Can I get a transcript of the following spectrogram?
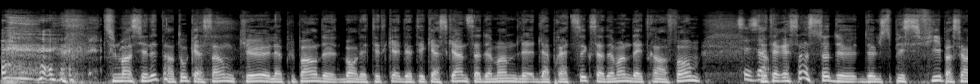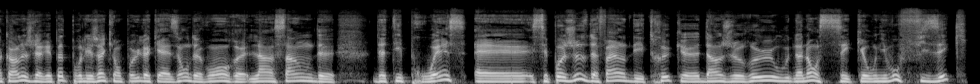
Tu le mentionnais tantôt, Cassandre, que la plupart de, bon, de, tes, de tes cascades, ça demande de la pratique, ça demande d'être en forme. C'est C'est ça. intéressant ça de, de le spécifier parce qu'encore là, je le répète pour les gens qui n'ont pas eu l'occasion de voir l'ensemble de, de tes prouesses, euh, c'est pas juste de faire des trucs euh, dangereux ou non non, c'est qu'au niveau physique,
